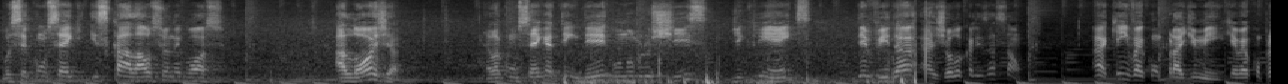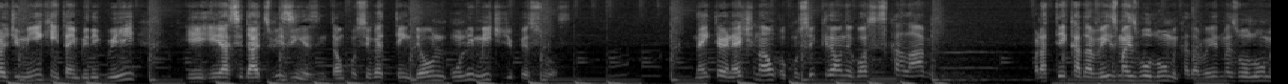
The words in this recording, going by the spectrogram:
Você consegue escalar o seu negócio. A loja ela consegue atender um número X de clientes devido à geolocalização. Ah, quem vai comprar de mim? Quem vai comprar de mim quem está em Birigui e, e, as cidades vizinhas. Então consigo atender um, um limite de pessoas. Na internet não, eu consigo criar um negócio escalável para ter cada vez mais volume, cada vez mais volume,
